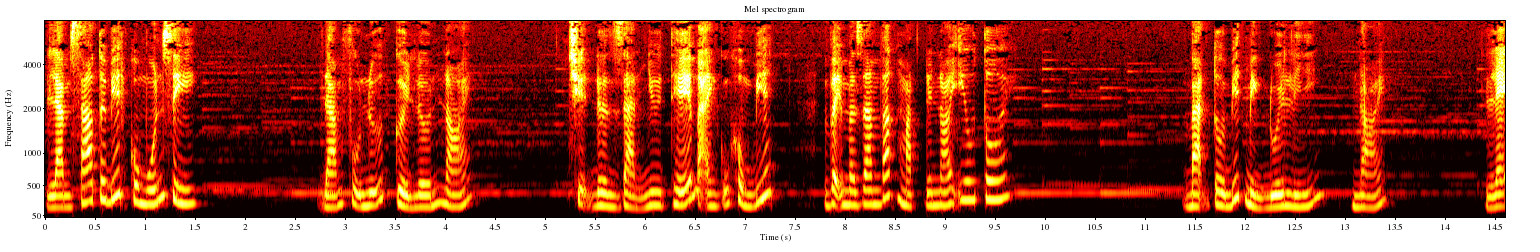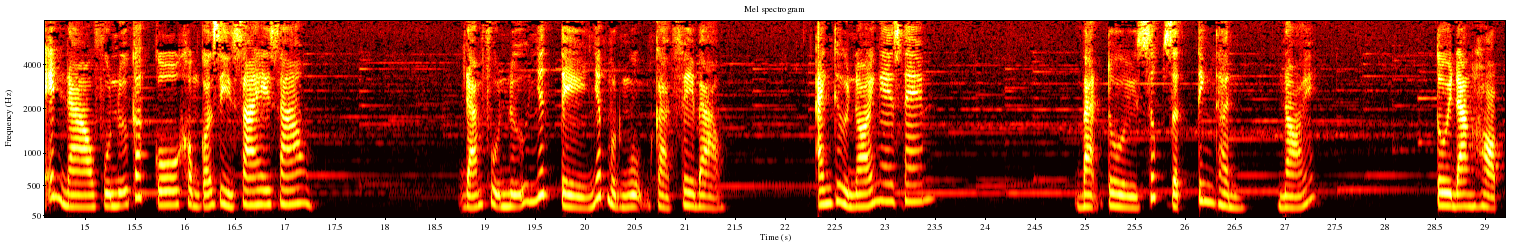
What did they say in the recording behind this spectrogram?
Làm sao tôi biết cô muốn gì? Đám phụ nữ cười lớn nói. Chuyện đơn giản như thế mà anh cũng không biết. Vậy mà dám vác mặt đến nói yêu tôi. Bạn tôi biết mình đuối lý, nói. Lẽ nào phụ nữ các cô không có gì sai hay sao? Đám phụ nữ nhất tề nhấp một ngụm cà phê bảo. Anh thử nói nghe xem. Bạn tôi sốc giật tinh thần, nói. Tôi đang họp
